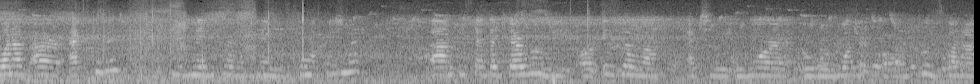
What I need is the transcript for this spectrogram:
one of our activists, maybe heard of him, Uma Krishna, um, he said that there will be, or is going on actually, a war over water, over who's gonna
